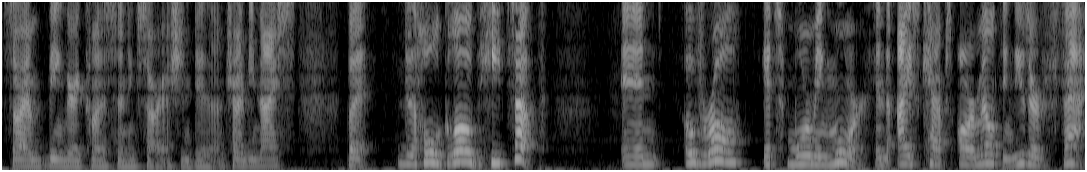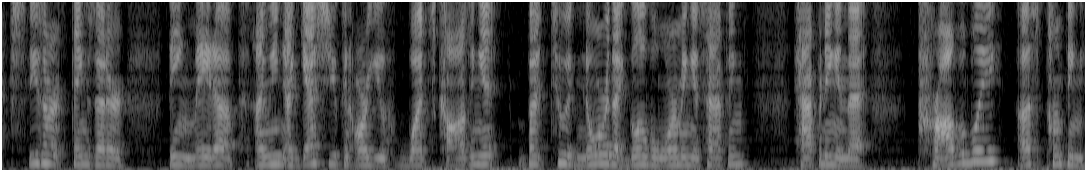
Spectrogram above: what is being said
Sorry, I'm being very condescending. Sorry, I shouldn't do that. I'm trying to be nice. But the whole globe heats up. And overall, it's warming more. And the ice caps are melting. These are facts. These aren't things that are being made up. I mean, I guess you can argue what's causing it, but to ignore that global warming is happening, happening and that probably us pumping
